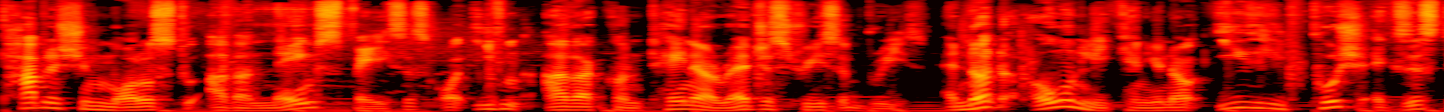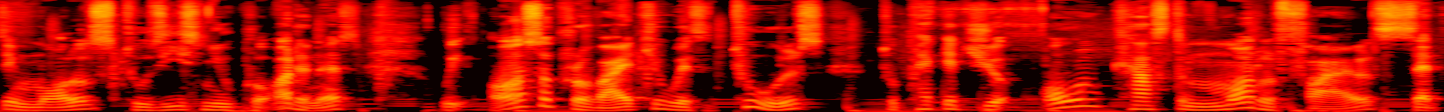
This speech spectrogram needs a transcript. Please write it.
publishing models to other namespaces or even other container registries a breeze. And not only can you now easily push existing models to these new coordinates, we also provide you with tools to package your own custom model files that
